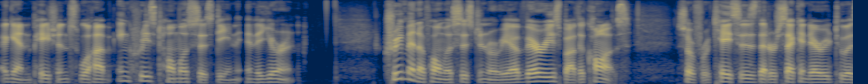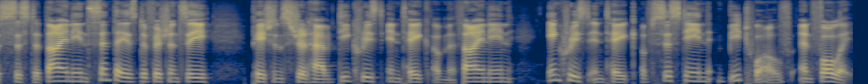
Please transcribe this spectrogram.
Again, patients will have increased homocysteine in the urine. Treatment of homocystinuria varies by the cause. So, for cases that are secondary to a cystathionine synthase deficiency, patients should have decreased intake of methionine, increased intake of cysteine, B12, and folate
